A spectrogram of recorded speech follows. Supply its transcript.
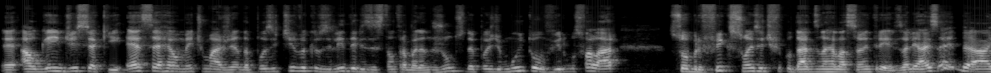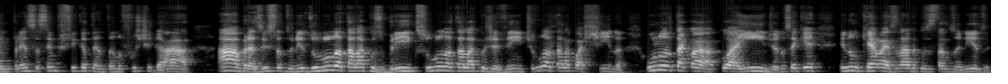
É, alguém disse aqui: essa é realmente uma agenda positiva que os líderes estão trabalhando juntos depois de muito ouvirmos falar sobre fricções e dificuldades na relação entre eles. Aliás, é, a imprensa sempre fica tentando fustigar. Ah, Brasil e Estados Unidos, o Lula tá lá com os BRICS, o Lula tá lá com o G20, o Lula tá lá com a China, o Lula tá com a, com a Índia, não sei o quê, e não quer mais nada com os Estados Unidos.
